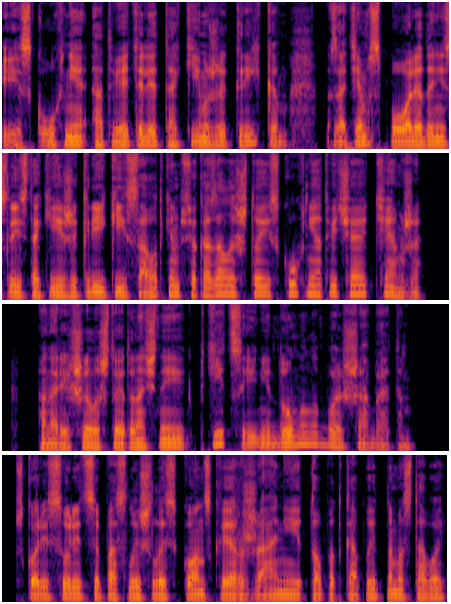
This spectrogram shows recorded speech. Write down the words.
и из кухни ответили таким же криком. Затем с поля донеслись такие же крики, и Сауткин все казалось, что из кухни отвечают тем же. Она решила, что это ночные птицы, и не думала больше об этом. Вскоре с улицы послышалось конское ржание и топот копыт на мостовой.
